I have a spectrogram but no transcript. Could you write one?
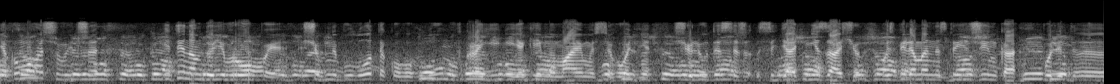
якомога в швидше 90-х роках йти нам до Європи, щоб не було такого глуму в країні, який ми маємо сьогодні. Що люди сиж- сидять ні за що. Ось біля мене стоїть жінка, політ е,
